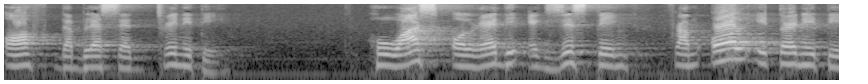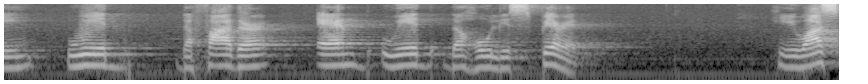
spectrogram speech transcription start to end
of the Blessed Trinity, who was already existing from all eternity with the Father and with the Holy Spirit. He was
